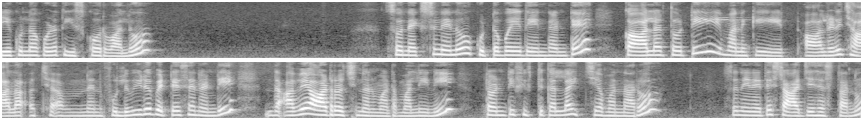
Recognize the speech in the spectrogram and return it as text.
లేకున్నా కూడా తీసుకోరు వాళ్ళు. సో నెక్స్ట్ నేను కుట్టబోయేది ఏంటంటే కాలర్ తోటి మనకి ఆల్రెడీ చాలా నేను ఫుల్ వీడియో పెట్టేశానండి. అవే ఆర్డర్ వచ్చిందనమాట మళ్ళీని. ట్వంటీ ఫిఫ్త్ కల్లా ఇచ్చామన్నారు సో నేనైతే స్టార్ట్ చేసేస్తాను.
